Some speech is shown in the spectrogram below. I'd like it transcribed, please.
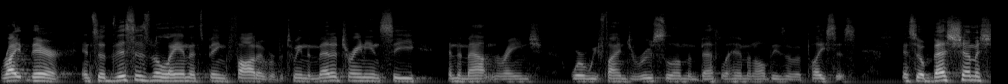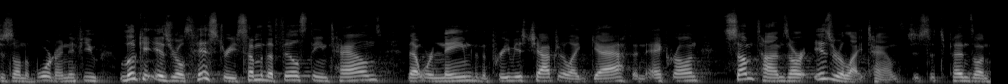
right there. And so, this is the land that's being fought over between the Mediterranean Sea and the mountain range where we find Jerusalem and Bethlehem and all these other places. And so Beth Shemesh is on the border. And if you look at Israel's history, some of the Philistine towns that were named in the previous chapter, like Gath and Ekron, sometimes are Israelite towns. Just it depends on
